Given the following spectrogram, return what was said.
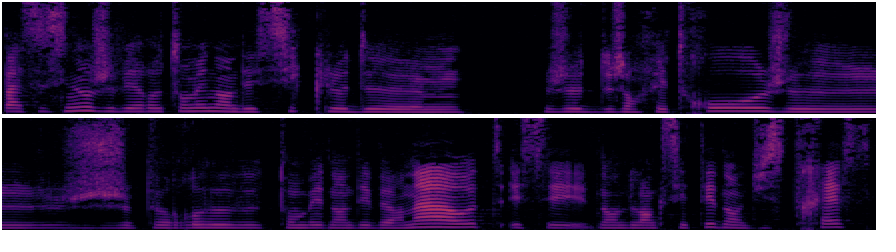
parce que sinon je vais retomber dans des cycles de j'en fais trop, je, je peux retomber dans des burn-out et c'est dans de l'anxiété, dans du stress.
